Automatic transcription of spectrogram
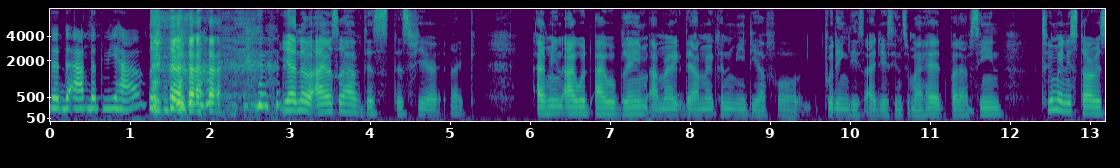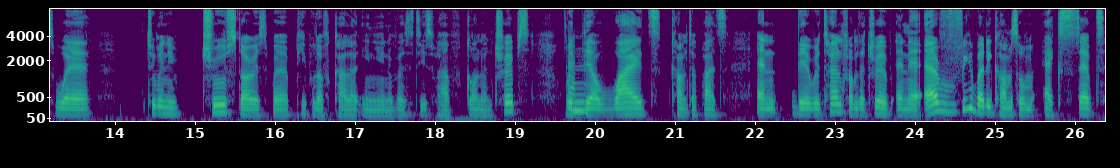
the, the app that we have. yeah, no, I also have this this fear. Like, I mean, I would I would blame Ameri- the American media for putting these ideas into my head, but I've seen too many stories where, too many true stories where people of color in universities have gone on trips with And- their white counterparts, and they return from the trip, and everybody comes home except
